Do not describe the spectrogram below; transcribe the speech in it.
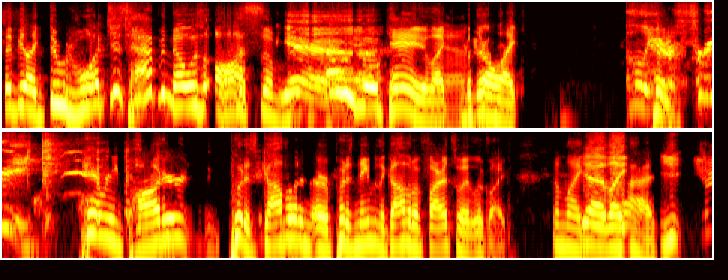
They'd be like, dude, what just happened? That was awesome. Yeah. How are you okay? Like, Yeah. but they're all like, Oh, you're a freak. Harry Potter put his goblet in, or put his name in the goblet of fire. That's what it looked like. And I'm like, yeah, like you, your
